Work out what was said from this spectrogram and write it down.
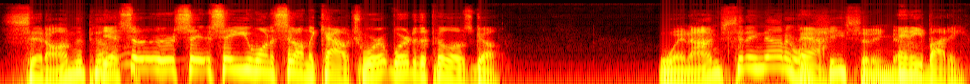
Sit on the pillow? Yeah. So, or say, say you want to sit on the couch. Where where do the pillows go? When I'm sitting down or when Yeah. she's sitting down? Anybody?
